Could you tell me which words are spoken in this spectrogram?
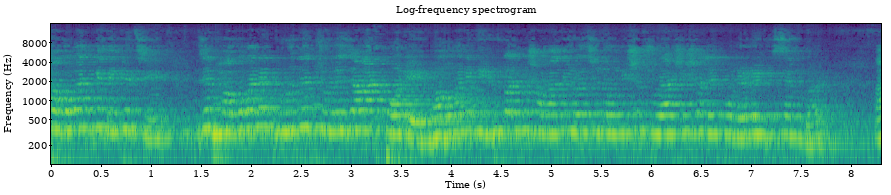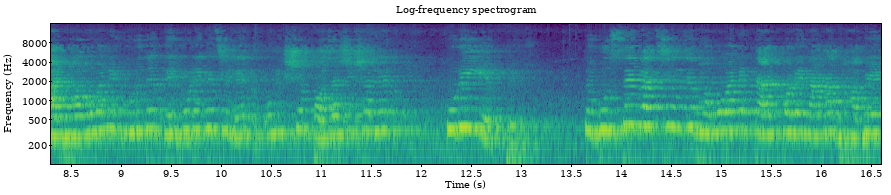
ভগবানকে দেখেছি যে ভগবানের পরে ভগবানের নির্বিকল্প সমাধি হয়েছিল উনিশশো চুরাশি সালের পনেরোই ডিসেম্বর, আর ভগবানের গুরুদেব দেহ রেখেছিলেন উনিশশো পঁচাশি সালের কুড়ি এপ্রিল। তো বুঝতেই পারছেন যে ভগবানের তারপরে নানা ভাবের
